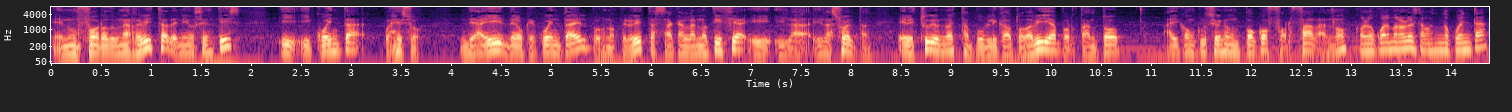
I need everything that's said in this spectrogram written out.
en un foro de una revista de New Scientist y, y cuenta pues eso de ahí, de lo que cuenta él, pues unos periodistas sacan la noticia y, y la, y la sueltan. El estudio no está publicado todavía, por tanto, hay conclusiones un poco forzadas, ¿no? Con lo cual, Manolo, estamos dando cuenta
